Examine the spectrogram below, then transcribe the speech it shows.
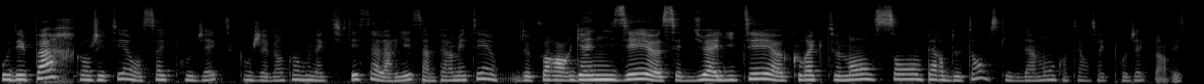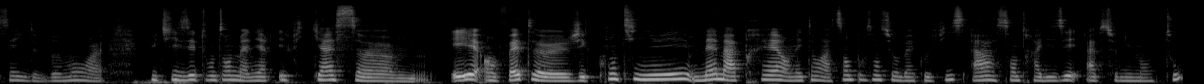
au départ, quand j'étais en side project, quand j'avais encore mon activité salariée, ça me permettait de pouvoir organiser euh, cette dualité euh, correctement sans perdre de temps. Parce qu'évidemment, quand tu es en side project, ben, tu essayes de vraiment euh, utiliser ton temps de manière efficace. Et en fait, j'ai continué, même après, en étant à 100% sur back-office, à centraliser absolument tout.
